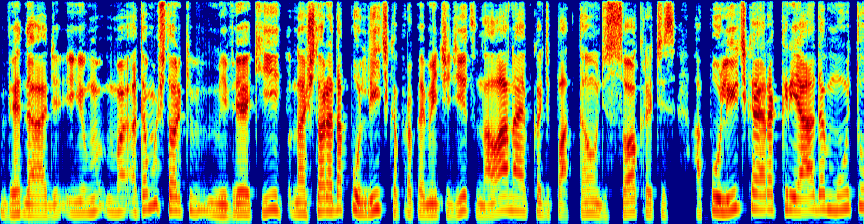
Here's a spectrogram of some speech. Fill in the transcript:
Verdade. E uma, até uma história que me veio aqui, na história da política propriamente dito, lá na época de Platão, de Sócrates, a política era criada muito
